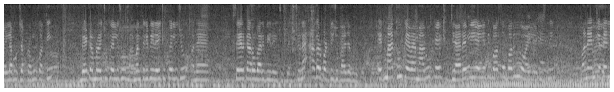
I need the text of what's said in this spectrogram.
મહિલા મોરચા પ્રમુખ હતી. બે ટર્મ રહી ચૂકેલી છું, મહામંત્રી બી રહી ચૂકેલી છું અને શેર કારોબારી બી રહી ચૂકેલી છું અને આગળ પડતી છું ભાજપનું. એક માથું કહેવાય મારું કે જ્યારે બી અહીંયાથી બસો ભરવી હોય લેડીઝની મને એમ કે બેન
